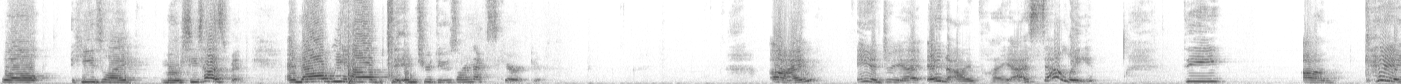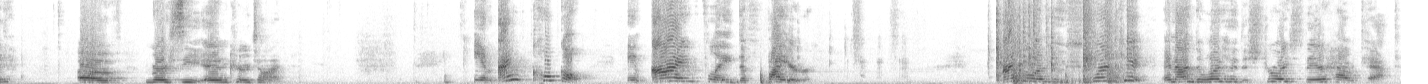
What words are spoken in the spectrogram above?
well, he's like Mercy's husband. And now we have to introduce our next character. I'm Andrea, and I play as Sally, the um, Mercy and Crouton. And I'm Coco, and I play the fire. I'm the one who squirts it, and I'm the one who destroys their habitat.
